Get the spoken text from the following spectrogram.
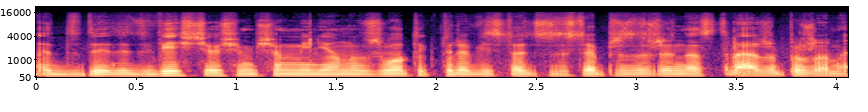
d- d- 280 milionów złotych, które w istocie zostały przeznaczone na straże pożarne,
